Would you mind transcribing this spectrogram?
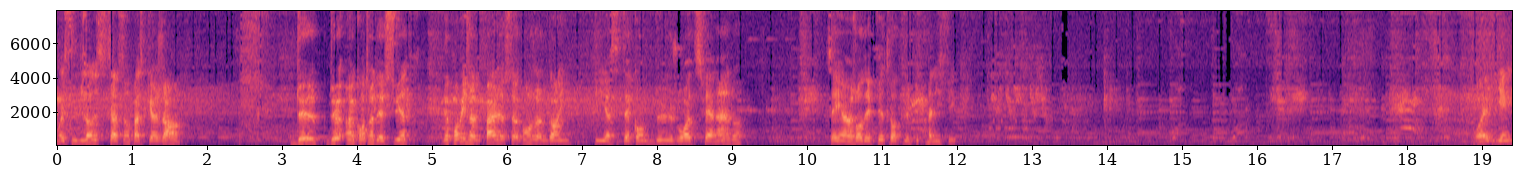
Ouais, c'est une bizarre situation parce que genre, 2, 1 contre 1 de suite. Le premier, je le perds, le second, je le gagne. Puis euh, c'était contre deux joueurs différents, là. Tu sais, un joueur de pit, l'autre le pit maléfique. Ouais, bien.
